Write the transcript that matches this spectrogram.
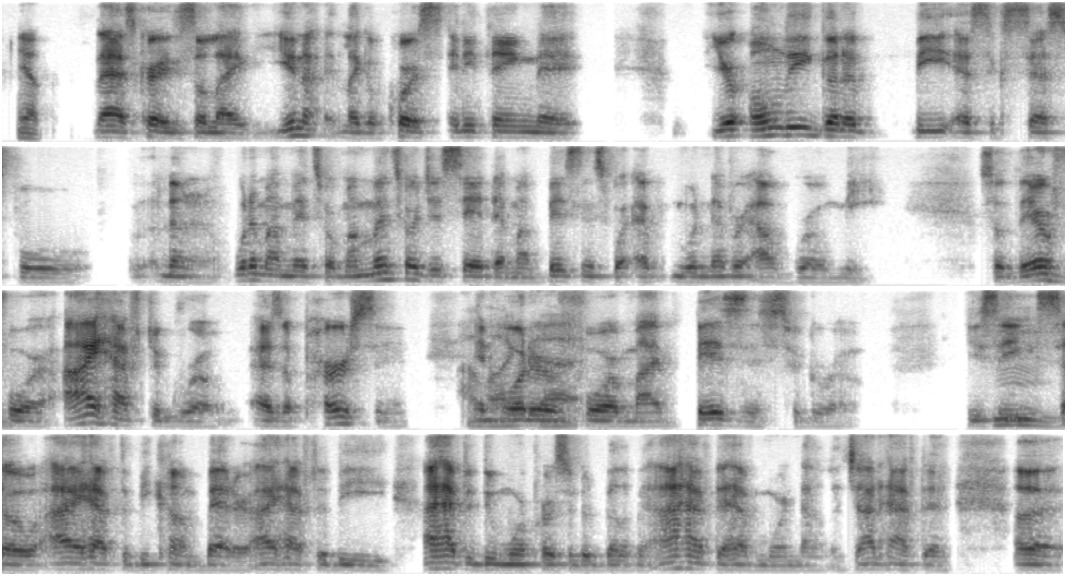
Yep. That's crazy. So, like, you're not like, of course, anything that you're only gonna be as successful. No, no, no. What did my mentor? My mentor just said that my business will will never outgrow me. So therefore, I have to grow as a person I in like order that. for my business to grow. You see, Mm. so I have to become better. I have to be. I have to do more personal development. I have to have more knowledge. I'd have to uh,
